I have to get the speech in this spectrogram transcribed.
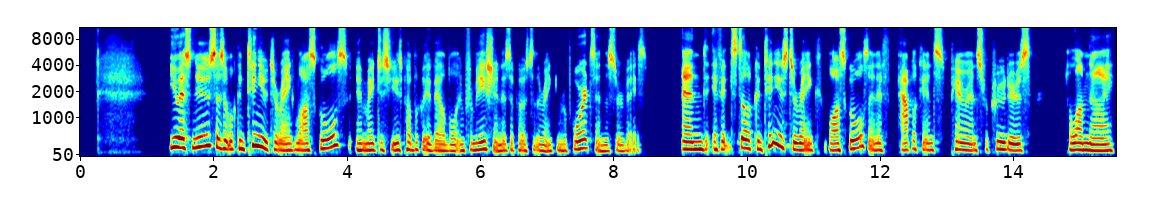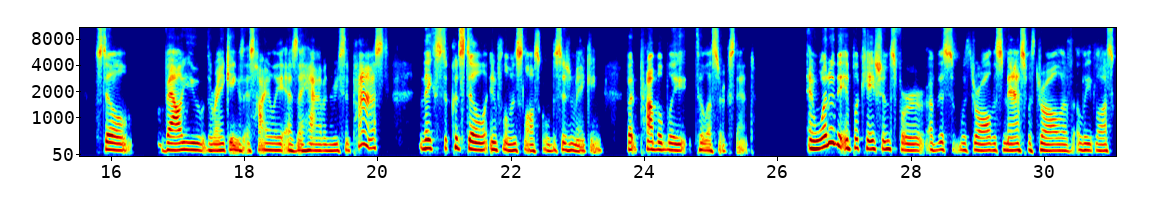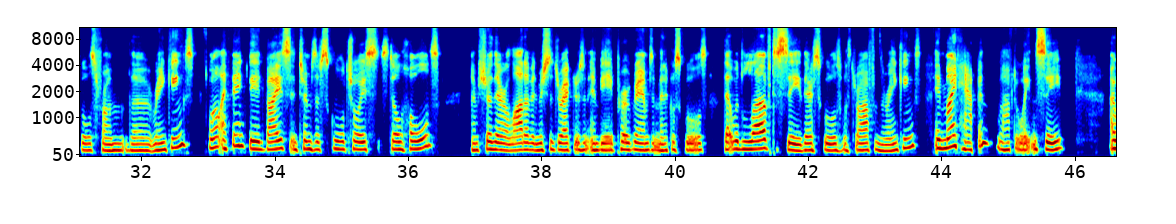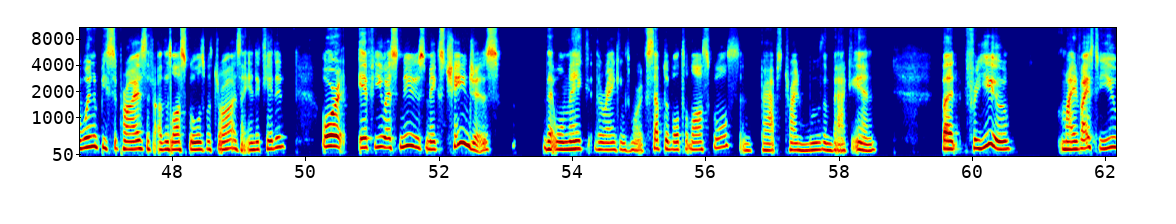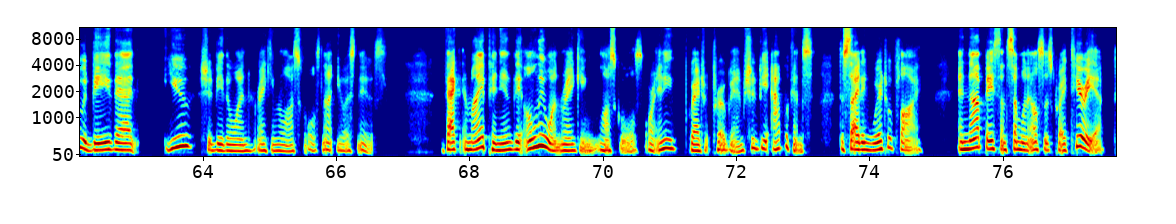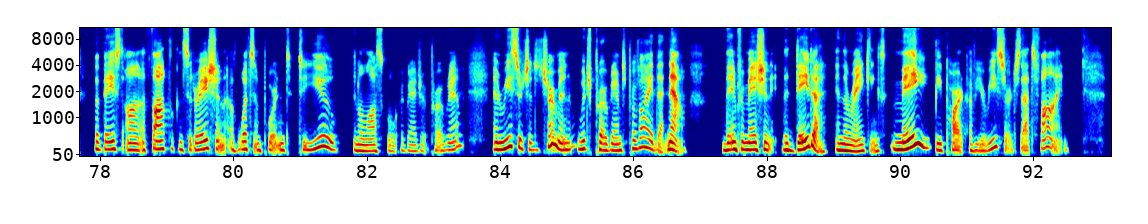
US News says it will continue to rank law schools. It might just use publicly available information as opposed to the ranking reports and the surveys. And if it still continues to rank law schools, and if applicants, parents, recruiters, alumni still value the rankings as highly as they have in the recent past, they could still influence law school decision making, but probably to a lesser extent. And what are the implications for of this withdrawal, this mass withdrawal of elite law schools from the rankings? Well, I think the advice in terms of school choice still holds. I'm sure there are a lot of admissions directors and MBA programs and medical schools that would love to see their schools withdraw from the rankings. It might happen. We'll have to wait and see. I wouldn't be surprised if other law schools withdraw, as I indicated, or if US News makes changes that will make the rankings more acceptable to law schools and perhaps try and move them back in. But for you, my advice to you would be that you should be the one ranking the law schools, not US News. In fact, in my opinion, the only one ranking law schools or any graduate program should be applicants deciding where to apply and not based on someone else's criteria, but based on a thoughtful consideration of what's important to you in a law school or graduate program and research to determine which programs provide that. Now, the information, the data in the rankings may be part of your research. That's fine.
